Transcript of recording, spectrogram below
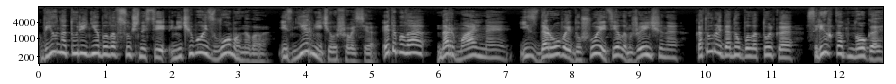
в ее натуре не было в сущности ничего изломанного, изнервничавшегося. Это была нормальная и здоровая душой и телом женщина, которой дано было только слишком много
